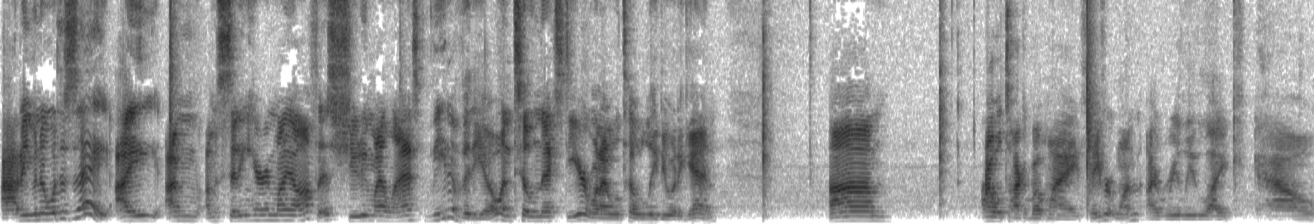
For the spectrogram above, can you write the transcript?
I don't even know what to say. I, I'm, I'm sitting here in my office shooting my last VEDA video until next year when I will totally do it again. Um, I will talk about my favorite one. I really like how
